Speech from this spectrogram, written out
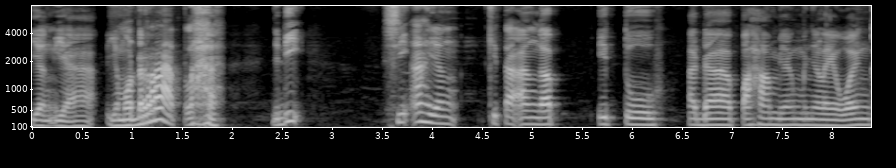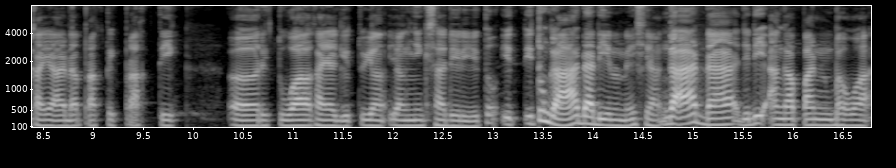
yang ya ya moderat lah. Jadi Syiah yang kita anggap itu ada paham yang menyeleweng kayak ada praktik-praktik uh, ritual kayak gitu yang yang nyiksa diri itu it, itu nggak ada di Indonesia nggak ada. Jadi anggapan bahwa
